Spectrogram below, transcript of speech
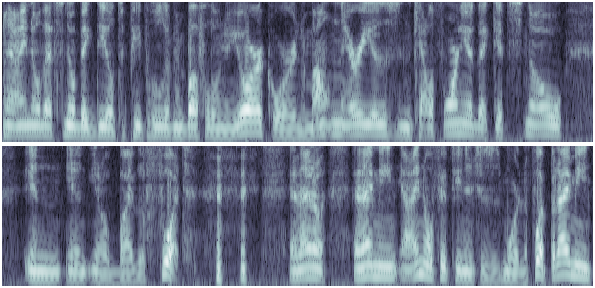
And I know that's no big deal to people who live in Buffalo, New York, or in the mountain areas in California that get snow in in you know by the foot. and I don't and I mean I know 15 inches is more than a foot, but I mean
